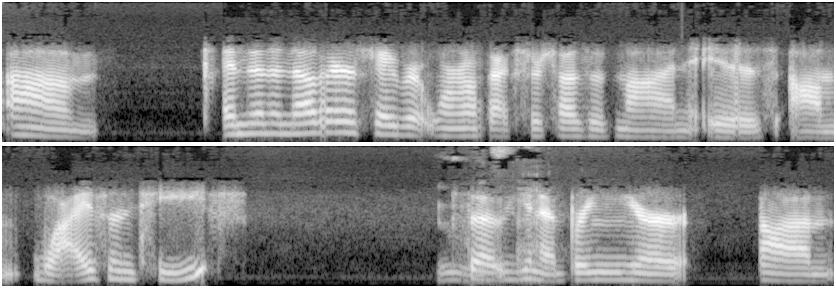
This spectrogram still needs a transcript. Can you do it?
Um, and then another favorite warm up exercise of mine is um, Y's and T's. Ooh, so you know, bringing your um,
